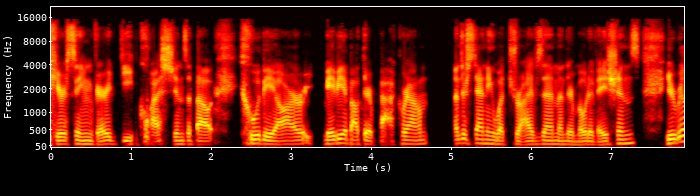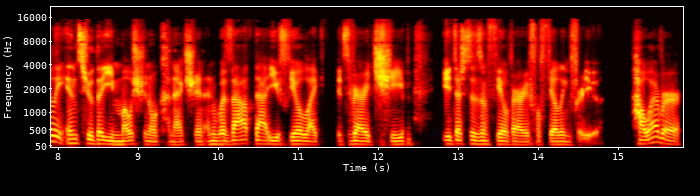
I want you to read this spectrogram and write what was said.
piercing, very deep questions about who they are, maybe about their background, understanding what drives them and their motivations. You're really into the emotional connection. And without that, you feel like it's very cheap. It just doesn't feel very fulfilling for you. However,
